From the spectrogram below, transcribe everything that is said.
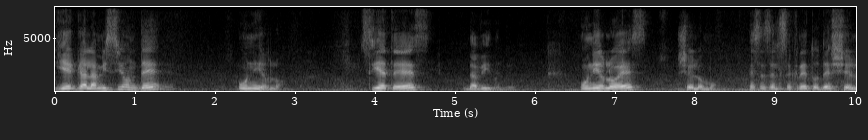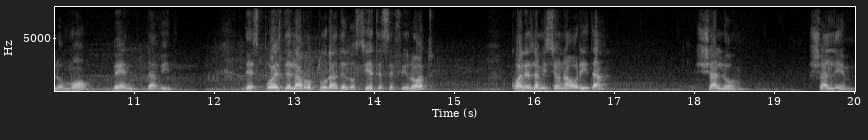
llega la misión de unirlo. Siete es David. Unirlo es Shelomo. Ese es el secreto de Shelomo ben David. Después de la rotura de los siete sefirot, ¿cuál es la misión ahorita? Shalom, Shalem.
